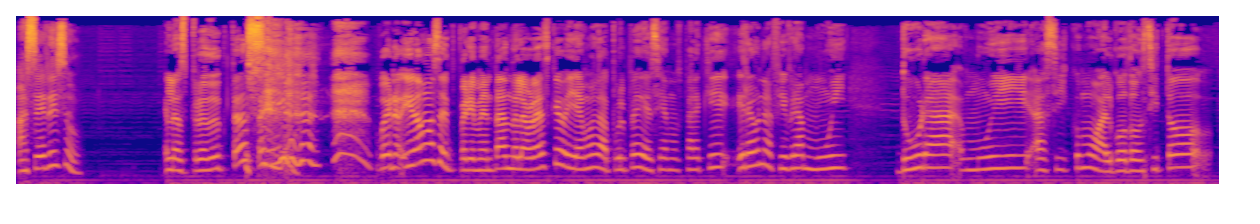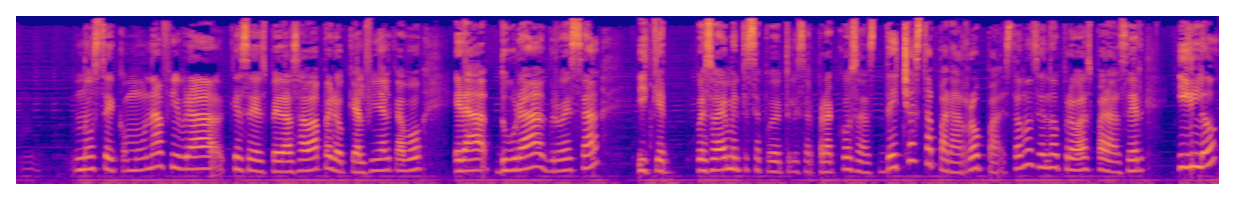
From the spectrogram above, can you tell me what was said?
hacer eso? los productos. bueno, íbamos experimentando. La verdad es que veíamos la pulpa y decíamos, ¿para qué? Era una fibra muy dura, muy así como algodoncito, no sé, como una fibra que se despedazaba, pero que al fin y al cabo era dura, gruesa y que pues obviamente se puede utilizar para cosas. De hecho, hasta para ropa. Estamos haciendo pruebas para hacer hilo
